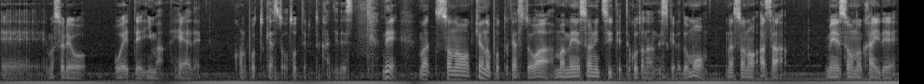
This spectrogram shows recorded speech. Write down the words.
えーまあ、それを終えて今部屋でこのポッドキャストを撮ってるって感じです。で、まあ、その今日のポッドキャストは、まあ、瞑想についてってことなんですけれども、まあ、その朝瞑想の会で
